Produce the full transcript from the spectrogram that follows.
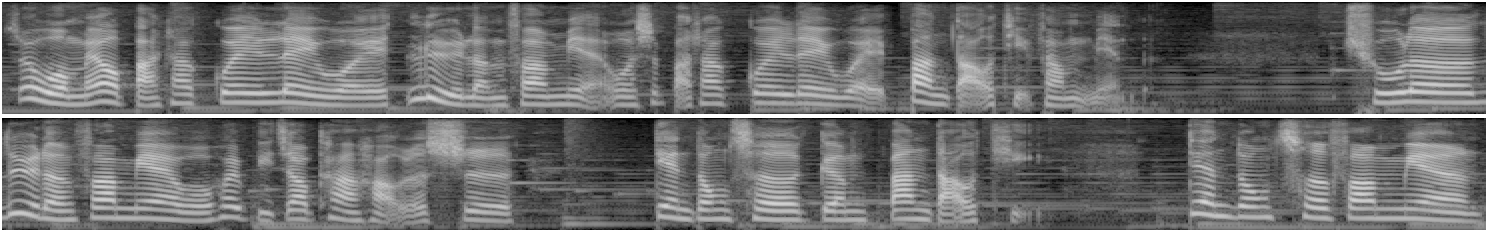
所以我没有把它归类为绿能方面，我是把它归类为半导体方面的。除了绿能方面，我会比较看好的是电动车跟半导体。电动车方面，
